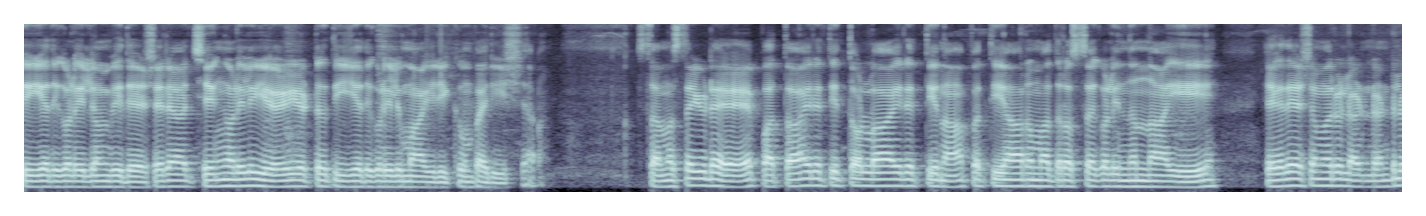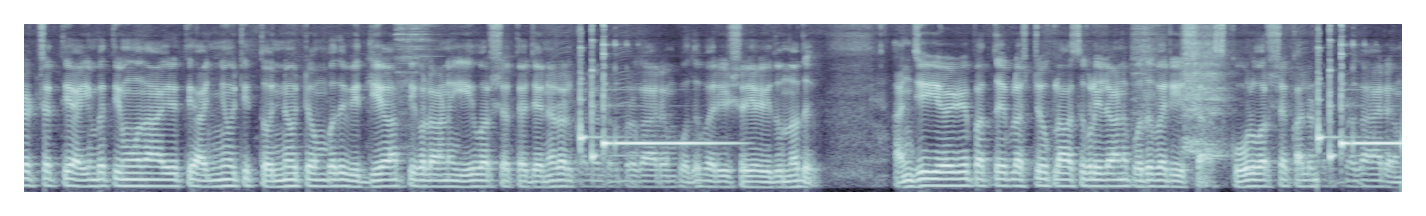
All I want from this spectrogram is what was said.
തീയതികളിലും വിദേശ രാജ്യങ്ങളിൽ ഏഴ് എട്ട് തീയതികളിലുമായിരിക്കും പരീക്ഷ. സമസ്തയുടെ പത്തായിരത്തി തൊള്ളായിരത്തി നാൽപ്പത്തി ആറ് മദ്രസകളിൽ നിന്നായി ഏകദേശം ഒരു രണ്ട് ലക്ഷത്തി അമ്പത്തി മൂന്നായിരത്തി അഞ്ഞൂറ്റി തൊണ്ണൂറ്റൊമ്പത് വിദ്യാർത്ഥികളാണ് ഈ വർഷത്തെ ജനറൽ കലണ്ടർ പ്രകാരം പൊതുപരീക്ഷ എഴുതുന്നത്. അഞ്ച് ഏഴ് പത്ത് പ്ലസ് ടു ക്ലാസ്സുകളിലാണ് പൊതുപരീക്ഷ. സ്കൂൾ വർഷ കലണ്ടർ പ്രകാരം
